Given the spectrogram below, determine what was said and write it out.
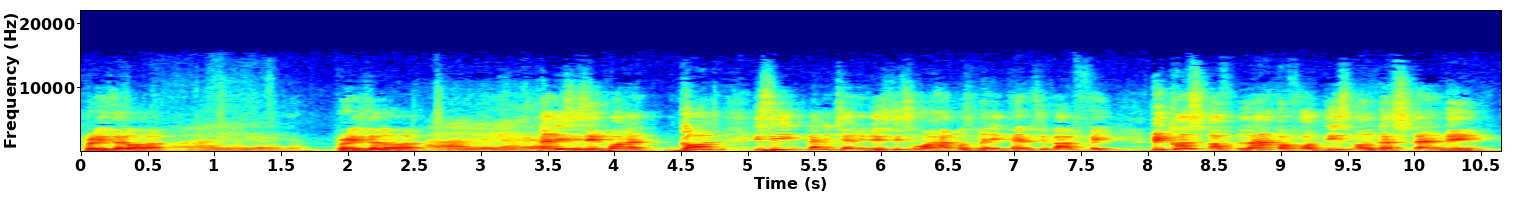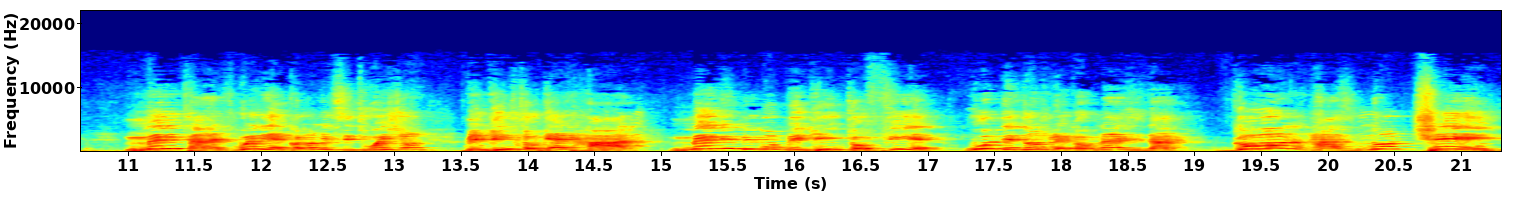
Praise the Lord. Praise the Lord. Now, this is important. God, you see, let me tell you this. This is what happens many times about faith. Because of lack of this understanding, many times when the economic situation begins to get hard, many people begin to fear. What they don't recognize is that God has not changed.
